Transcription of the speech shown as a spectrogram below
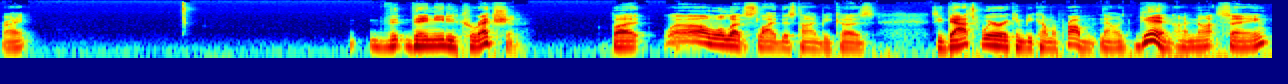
right? Th- they needed correction, but well, we'll let it slide this time because, see, that's where it can become a problem. Now, again, I'm not saying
